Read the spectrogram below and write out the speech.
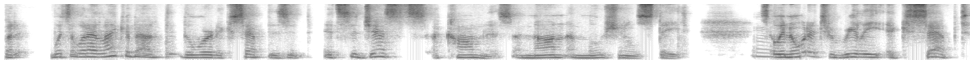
But what's what i like about the word accept is it it suggests a calmness a non-emotional state. So, mm. in order to really accept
